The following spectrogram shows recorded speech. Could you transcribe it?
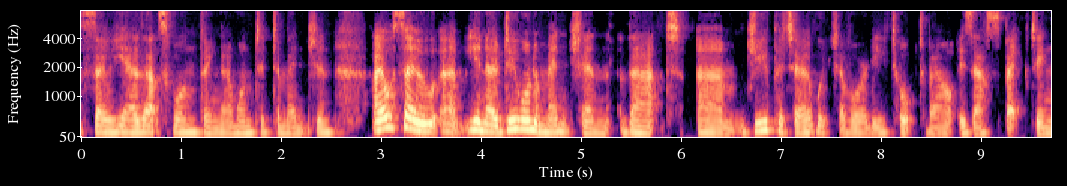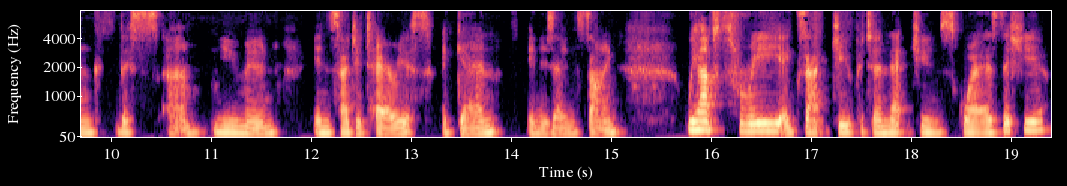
so yeah, that's one thing I wanted to mention. I also, um, you know, do want to mention that um, Jupiter, which I've already talked about, is aspecting this um, new moon in Sagittarius again in his own sign. We have three exact Jupiter Neptune squares this year,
